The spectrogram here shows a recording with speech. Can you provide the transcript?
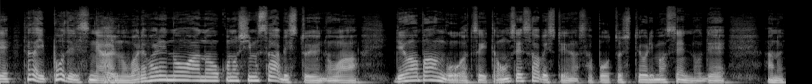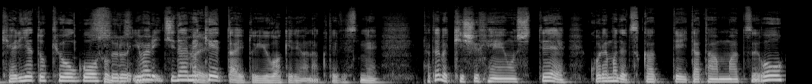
で、ただ一方でですね、はい、あの、我々のあの、この SIM サービスというのは、電話番号がついた音声サービスというのはサポートしておりませんので、あの、キャリアと競合する、すね、いわゆる一代目形態というわけではなくてですね、例えば機種変をして、これまで使っていた端末を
